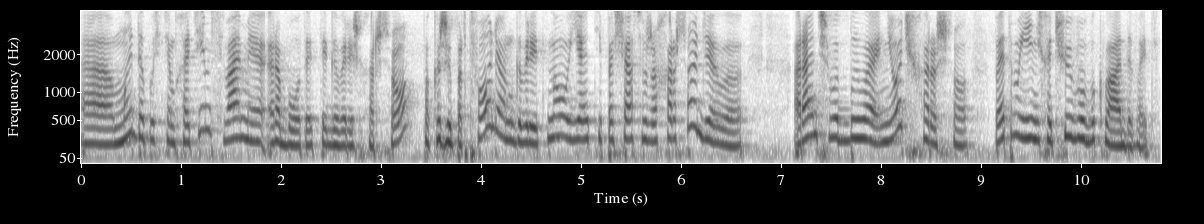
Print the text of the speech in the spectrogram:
мы, допустим, хотим с вами работать. Ты говоришь, хорошо, покажи портфолио. Он говорит, ну, я типа сейчас уже хорошо делаю, а раньше вот было не очень хорошо, поэтому я не хочу его выкладывать.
